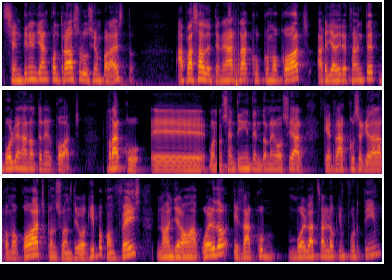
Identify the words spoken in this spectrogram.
Sentinel ya ha encontrado la solución para esto. Ha pasado de tener a Raskus como coach a que ya directamente vuelven a no tener coach. Raskus, eh, bueno, Sentinel intentó negociar que Raskus se quedara como coach con su antiguo equipo, con Face. No han llegado a un acuerdo y Raskus vuelve a estar Looking for Team,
